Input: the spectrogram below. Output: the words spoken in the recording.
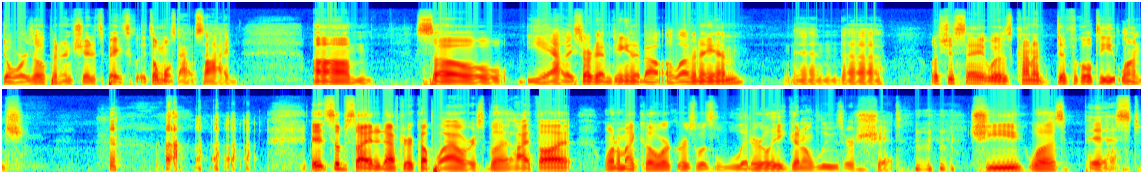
doors open and shit. It's basically it's almost outside. Um, so yeah, they started emptying at about 11 a.m. and uh, let's just say it was kind of difficult to eat lunch. it subsided after a couple hours, but I thought one of my coworkers was literally gonna lose her shit. she was pissed.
